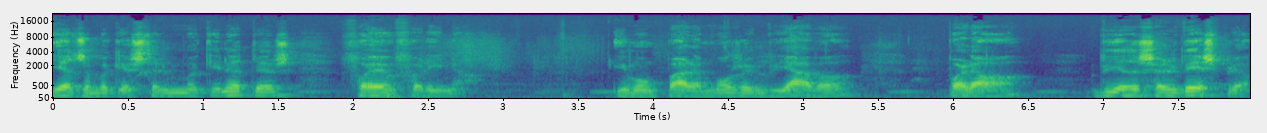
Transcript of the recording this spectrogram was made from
i ells amb aquestes maquinetes feien farina. I mon pare mos enviava, però havia de ser vespre,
